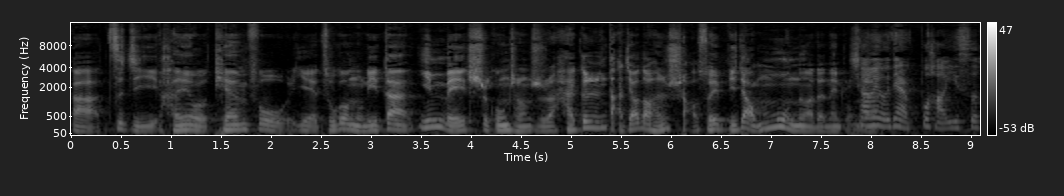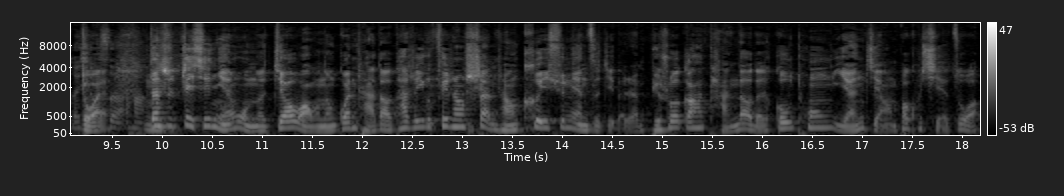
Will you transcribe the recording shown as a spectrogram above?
啊、自己很有天赋，也足够努力，但因为是工程师，还跟人打交道很少，所以比较木讷的那种。稍微有点不好意思和对羞涩哈。但是这些年我们的交往，我能观察到他是一个非常擅长刻意训练自己的人。比如说刚才谈到的沟通、演讲，包括写作，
